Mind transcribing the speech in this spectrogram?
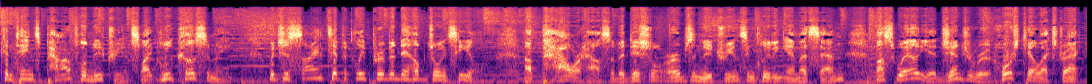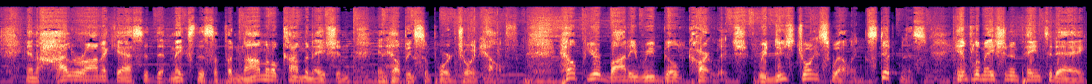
contains powerful nutrients like glucosamine, which is scientifically proven to help joints heal. A powerhouse of additional herbs and nutrients including MSM, boswellia, ginger root, horsetail extract, and hyaluronic acid that makes this a phenomenal combination in helping support joint health. Help your body rebuild cartilage, reduce joint swelling, stiffness, inflammation, and pain today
